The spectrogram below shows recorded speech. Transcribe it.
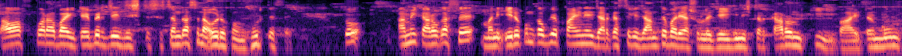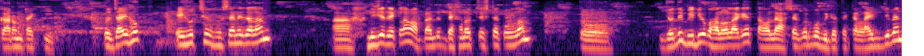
তাওয়াফ করা বা এই টাইপের যে সিস্টেমটা আছে না ওই রকম ঘুরতেছে। তো আমি কারও কাছে মানে এরকম কাউকে পাই পাইনি যার কাছ থেকে জানতে পারি আসলে যে এই জিনিসটার কারণ কি বা এটার মূল কারণটা কি। তো যাই হোক, এই হচ্ছে হোসেনি দালান নিজে দেখলাম, আপনাদের দেখানোর চেষ্টা করলাম। তো যদি ভিডিও ভালো লাগে, তাহলে আশা করব ভিডিওতে একটা লাইক দিবেন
